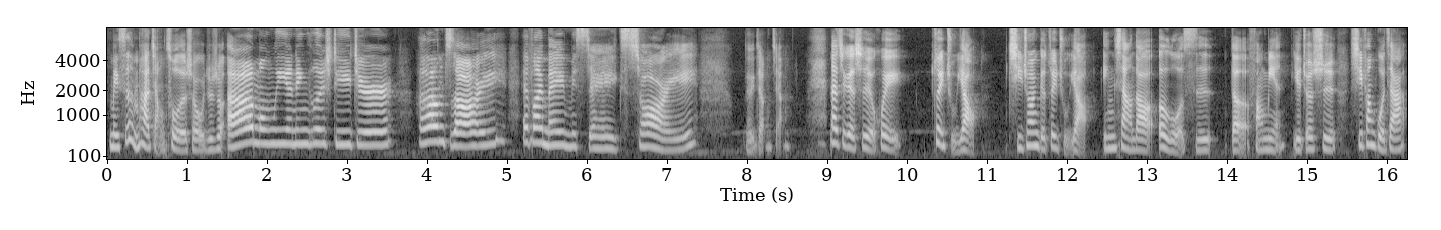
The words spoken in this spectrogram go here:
每次很怕讲错的时候，我就说 I'm only an English teacher. I'm sorry if I made mistakes. Sorry，对，这样讲。那这个是会最主要，其中一个最主要影响到俄罗斯的方面，也就是西方国家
